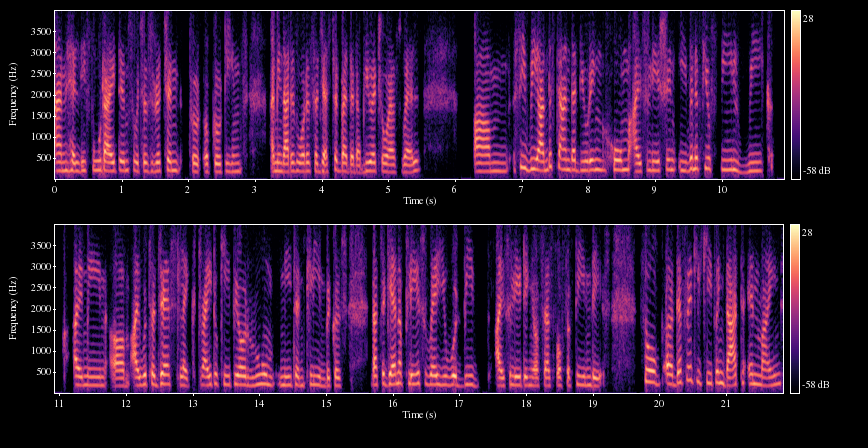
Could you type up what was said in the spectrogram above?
and healthy food items, which is rich in pro- proteins. I mean, that is what is suggested by the WHO as well. Um, see, we understand that during home isolation, even if you feel weak, I mean, um, I would suggest like try to keep your room neat and clean because that's again a place where you would be isolating yourself for 15 days. So uh, definitely keeping that in mind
